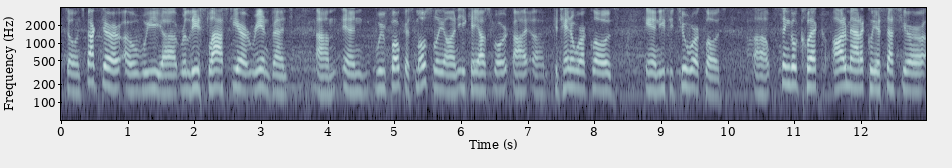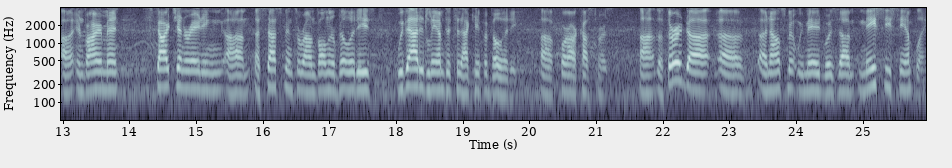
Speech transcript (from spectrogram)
So Inspector uh, we uh, released last year at reInvent, um, and we focus mostly on EKS uh, uh, container workloads and EC2 workloads. Uh, single click, automatically assess your environment, start generating um, assessments around vulnerabilities. We've added Lambda to that capability uh, for our customers. Uh, the third uh, uh announcement we made was um, Macie sampling.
